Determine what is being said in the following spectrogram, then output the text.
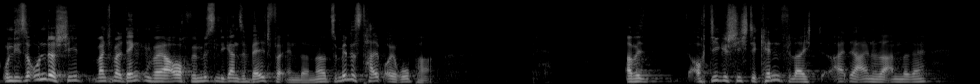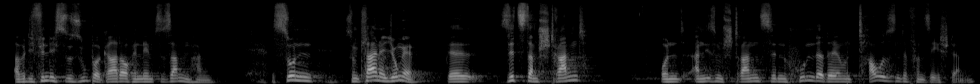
Und dieser Unterschied, manchmal denken wir ja auch, wir müssen die ganze Welt verändern, ne? zumindest halb Europa. Aber auch die Geschichte kennt vielleicht der ein oder andere, aber die finde ich so super, gerade auch in dem Zusammenhang. So ein, so ein kleiner Junge, der sitzt am Strand und an diesem Strand sind Hunderte und Tausende von Seesternen.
